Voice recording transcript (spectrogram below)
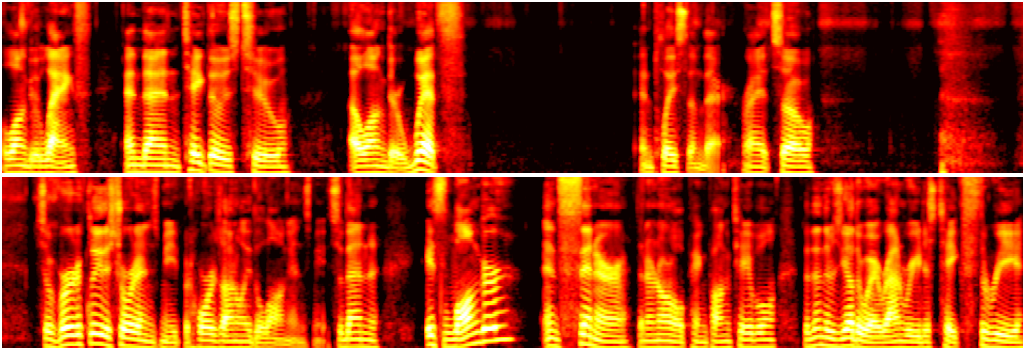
along their length, and then take those two along their width and place them there, right? So, so vertically the short ends meet, but horizontally the long ends meet. So then it's longer and thinner than a normal ping pong table. But then there's the other way around where you just take three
